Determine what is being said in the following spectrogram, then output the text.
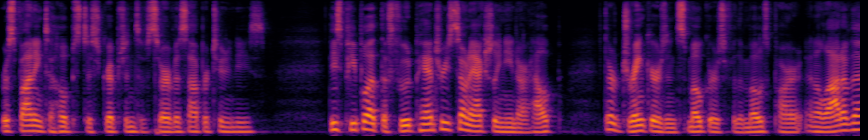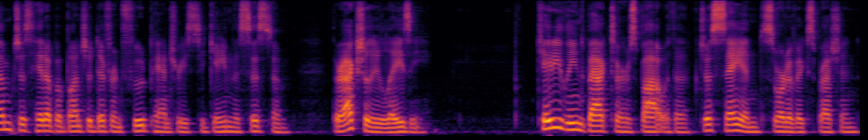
responding to Hope's descriptions of service opportunities. These people at the food pantries don't actually need our help. They're drinkers and smokers for the most part, and a lot of them just hit up a bunch of different food pantries to game the system. They're actually lazy. Katie leaned back to her spot with a just saying sort of expression,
